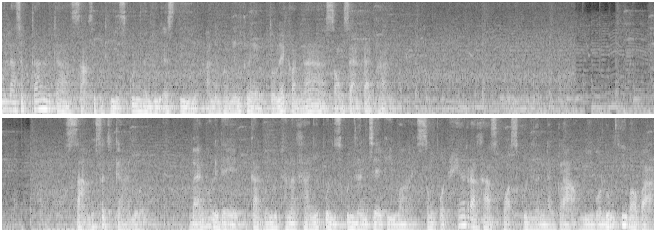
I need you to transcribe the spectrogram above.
เวลา 19นาฬิกา30นาทีสกุลเงิน USD Unemployment Claim ตัวเลขก่อนหน้า 28,000 3พฤศจิกายนแบงก์ฮอลิเดย์ประกาศวันหยุดธนาคารญี่ปุ่นสกุลเงิน JPY ส่งผลให้ราคาสปอร์ตสกุลเงินดังกล่าวมีวอลุ่มที่เบาบาง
